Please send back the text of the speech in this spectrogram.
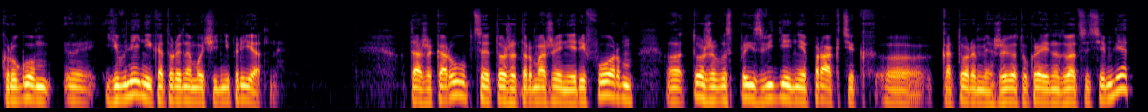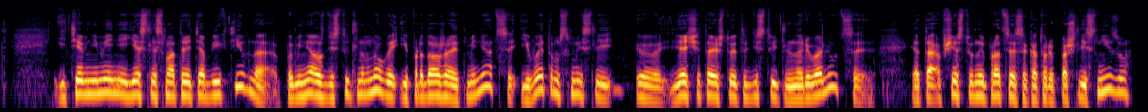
кругом э, явлений, которые нам очень неприятны та же коррупция, тоже торможение реформ, э, тоже воспроизведение практик, э, которыми живет Украина 27 лет. И тем не менее, если смотреть объективно, поменялось действительно много и продолжает меняться. И в этом смысле э, я считаю, что это действительно революция. Это общественные процессы, которые пошли снизу,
